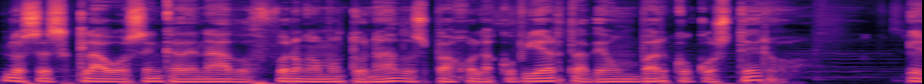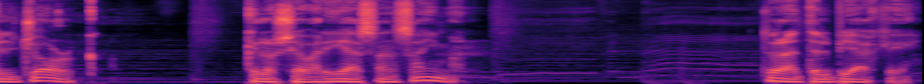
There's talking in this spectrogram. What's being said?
Los esclavos encadenados fueron amontonados bajo la cubierta de un barco costero, el York, que los llevaría a San Simon. Durante el viaje,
